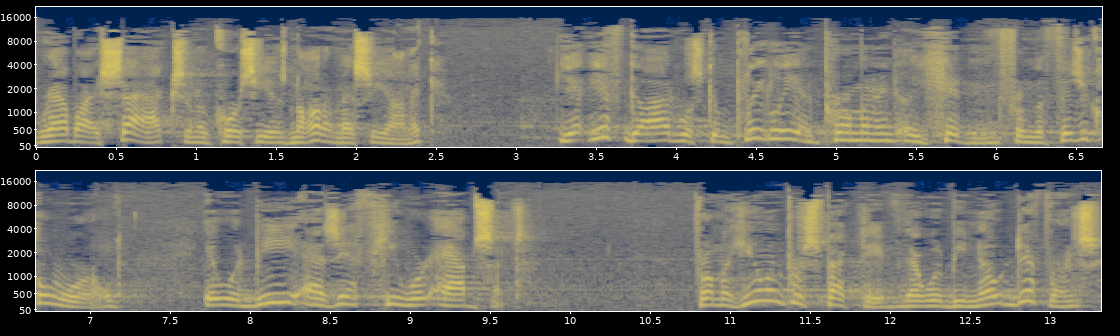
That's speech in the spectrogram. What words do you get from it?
Rabbi Sacks, and of course he is not a messianic, yet if God was completely and permanently hidden from the physical world, it would be as if he were absent. From a human perspective, there would be no difference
